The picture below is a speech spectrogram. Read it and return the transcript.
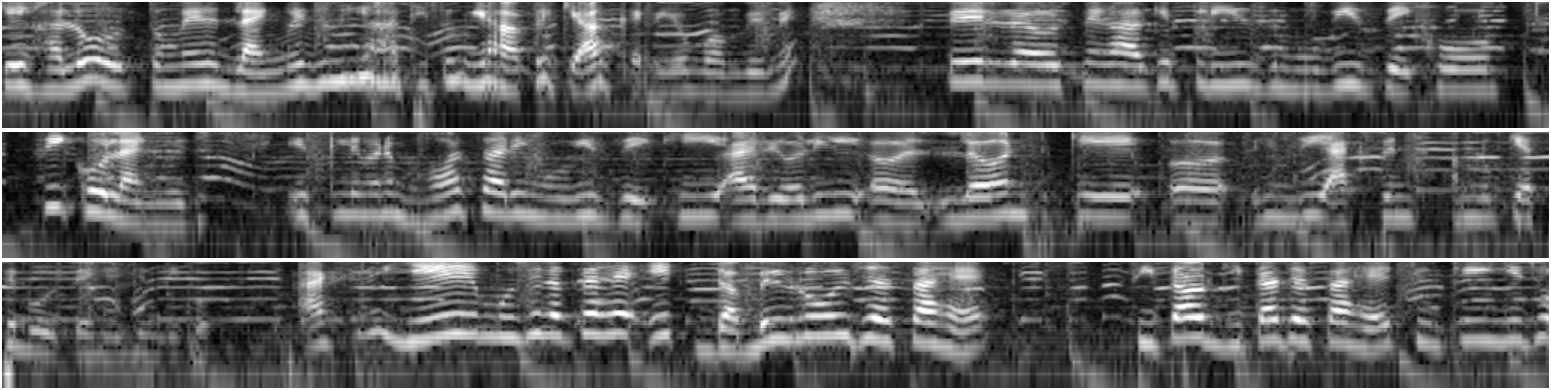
कि, हेलो, तुम्हें लैंग्वेज नहीं आती, तुम यहाँ पे क्या कर रही हो बॉम्बे में? फिर उसने कहा कि प्लीज़ मूवीज़ देखो, सीखो लैंग्वेज इसलिए मैंने बहुत सारी मूवीज़ देखी। आई रियली लर्न के हिंदी एक्सेंट हम लोग कैसे बोलते हैं हिंदी को। एक्चुअली ये मुझे लगता है एक डबल रोल जैसा है, सीता और गीता जैसा है, क्योंकि ये जो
